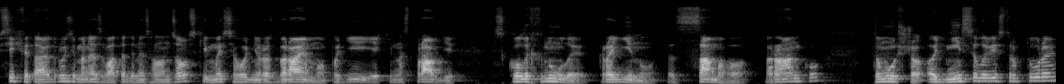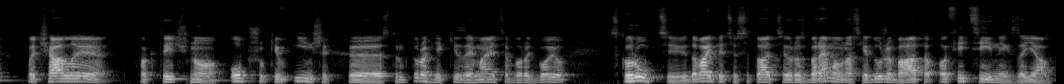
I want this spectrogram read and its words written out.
Всіх вітаю, друзі! Мене звати Денис Галанзовський. Ми сьогодні розбираємо події, які насправді сколихнули країну з самого ранку, тому що одні силові структури почали фактично обшуки в інших е, структурах, які займаються боротьбою з корупцією. Давайте цю ситуацію розберемо. У нас є дуже багато офіційних заяв,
